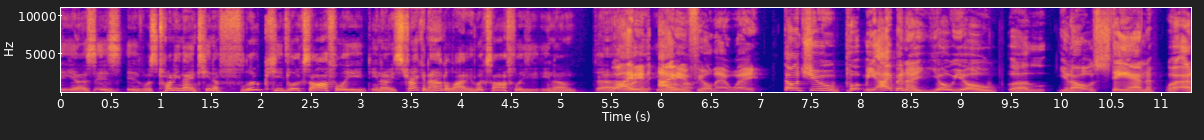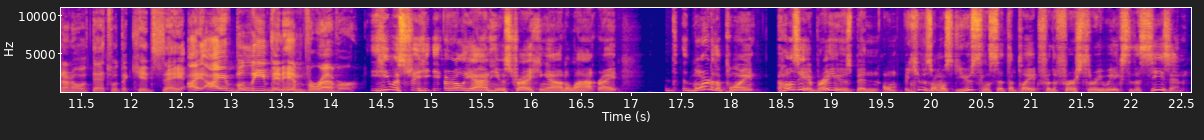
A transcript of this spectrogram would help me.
You know, is, is, is, was 2019 a fluke? He looks awfully, you know, he's striking out a lot. He looks awfully, you know." Uh, well, I didn't. You know, I didn't feel that way. Don't you put me? I've been a yo-yo, uh, you know, Stan. Well, I don't know if that's what the kids say. I I have believed in him forever. He was he, early on. He was striking out a lot, right? More to the point, Jose Abreu has been he was almost useless at the plate for the first three weeks of the season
